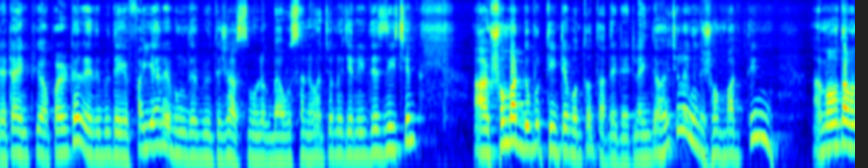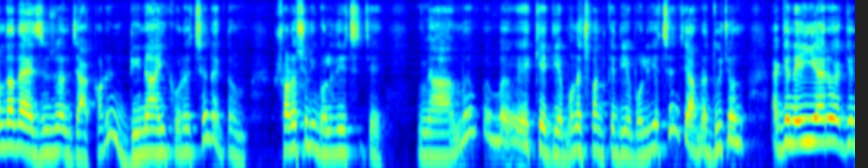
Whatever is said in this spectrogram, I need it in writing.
data entry operator এদের বিরুদ্ধে এফআইআর এবং এদের বিরুদ্ধে শাস্তিমূলক ব্যবস্থা নেওয়ার জন্য যে নির্দেশ দিয়েছেন সোমবার দুপুর তিনটে পর্যন্ত তাদের ডেডলাইন দেওয়া হয়েছিল কিন্তু সোমবার দিন মমতা বন্দ্যোপাধ্যায় অ্যাজ ইউজুয়াল যা করেন ডিনাই করেছেন। একদম সরাসরি বলে দিয়েছে যে একে দিয়ে, মনোজ পান্তকে দিয়ে বলিয়েছেন যে আমরা দুজন, একজন এই আরও একজন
